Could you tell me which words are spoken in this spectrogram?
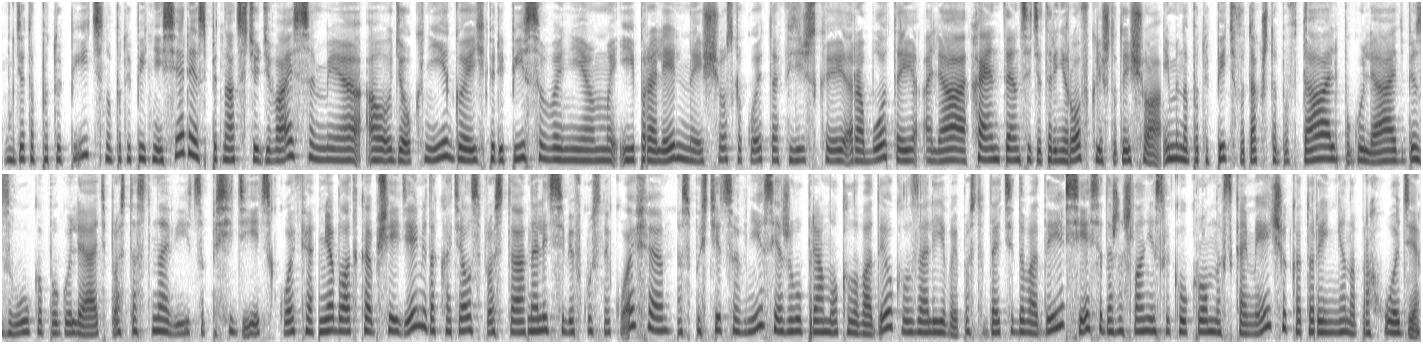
где-то потупить, ну, потупить не серия с 15 девайсами, курсами, аудиокнигой, переписыванием и параллельно еще с какой-то физической работой а-ля high-intensity тренировка или что-то еще именно потупить вот так, чтобы вдаль погулять, без звука погулять, просто остановиться, посидеть с кофе. У меня была такая вообще идея, мне так хотелось просто налить себе вкусный кофе, спуститься вниз. Я живу прямо около воды, около залива, и просто дойти до воды, сесть. Я даже нашла несколько укромных скамеечек, которые не на проходе.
